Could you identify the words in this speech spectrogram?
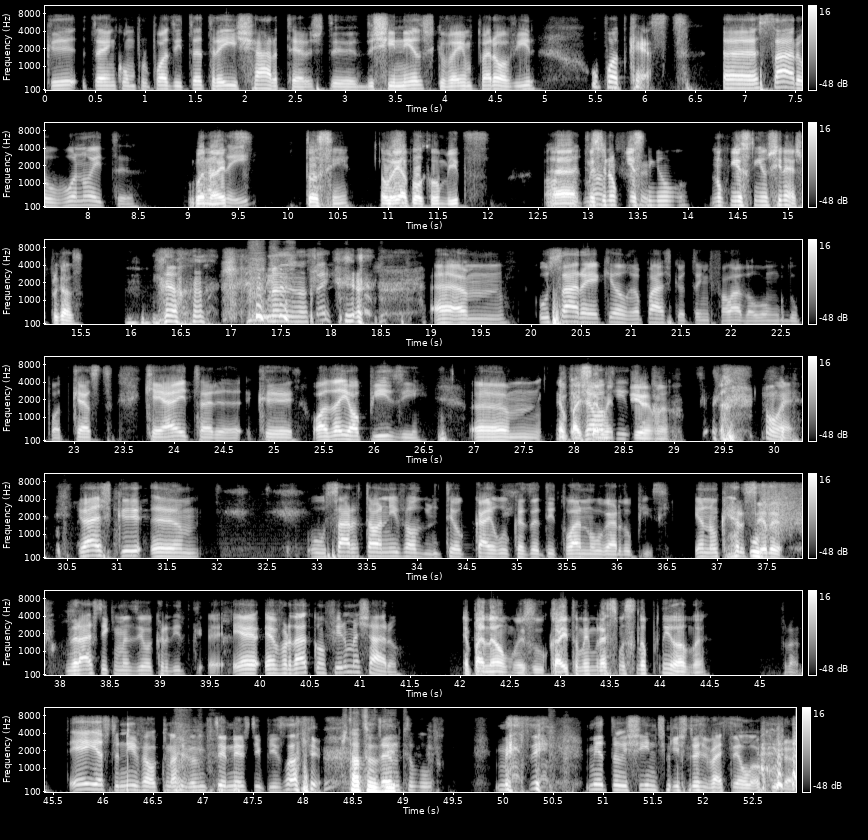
que tem como propósito atrair charters de, de chineses que vêm para ouvir o podcast. Uh, Saro, boa noite. Boa Estás noite. Estou sim. Obrigado pelo convite. Oh, uh. Mas eu não conheço nenhum, não conheço nenhum chinês, por acaso. não, não, não sei. Um, o Sara é aquele rapaz que eu tenho falado ao longo do podcast que é hater, que odeia o Pizzi. Um, eu já ouvi... mentira, mano. Não é? Eu acho que um, o Sara está ao nível de meter o Caio Lucas a titular no lugar do Pizzi. Eu não quero ser Uf. drástico, mas eu acredito que. É, é verdade, confirma, Charo? É pá, não, mas o Caio também merece uma segunda oportunidade, não é? Pronto. É este o nível que nós vamos ter neste episódio. Está tudo Portanto, dito. Meta os cintos que isto hoje vai ser loucura.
